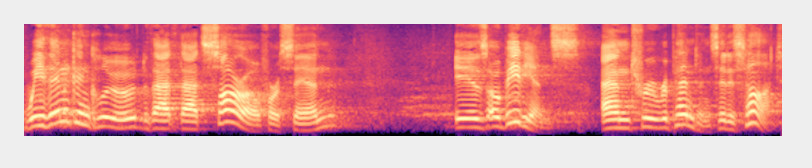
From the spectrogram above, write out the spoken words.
We then conclude that that sorrow for sin is obedience and true repentance. It is not.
